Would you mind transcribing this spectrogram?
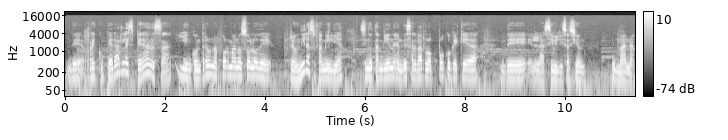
de recuperar la esperanza y encontrar una forma no solo de reunir a su familia, sino también de salvar lo poco que queda de la civilización humana.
